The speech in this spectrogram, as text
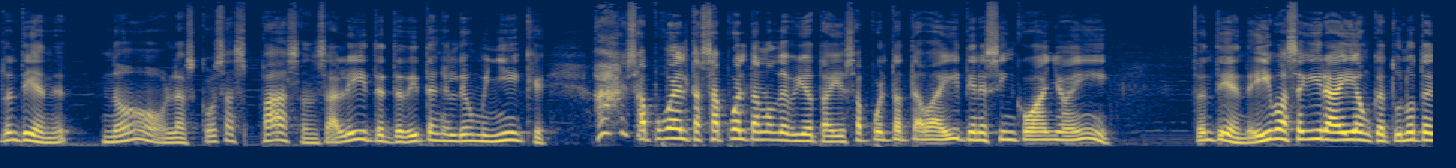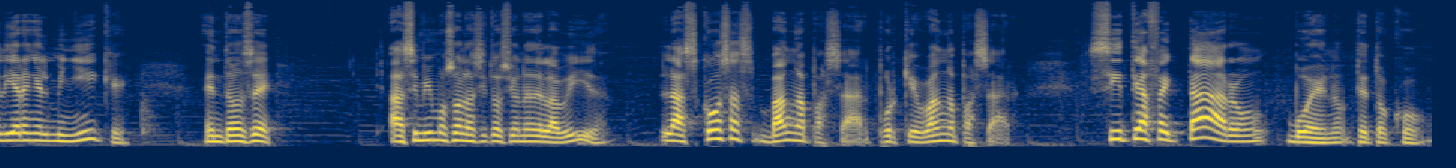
¿Tú entiendes? No, las cosas pasan. Saliste, te diste en el dedo meñique. Ah, esa puerta, esa puerta no debió estar ahí. Esa puerta estaba ahí, tiene cinco años ahí. ¿Tú entiendes? Iba a seguir ahí aunque tú no te dieran el meñique. Entonces, así mismo son las situaciones de la vida. Las cosas van a pasar porque van a pasar. Si te afectaron, bueno, te tocó.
